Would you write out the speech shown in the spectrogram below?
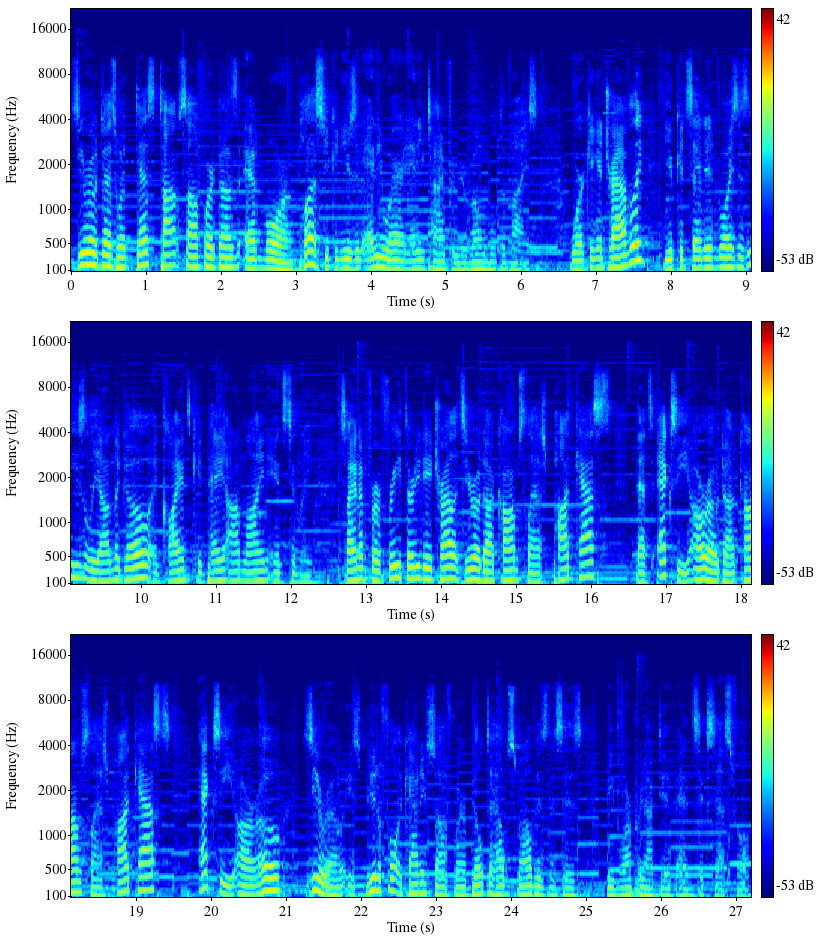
Xero does what desktop software does and more. Plus, you can use it anywhere at any time from your mobile device. Working and traveling, you can send invoices easily on the go, and clients can pay online instantly. Sign up for a free 30-day trial at xero.com slash podcasts. That's xero.com slash podcasts. Xero Zero is beautiful accounting software built to help small businesses be more productive and successful.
